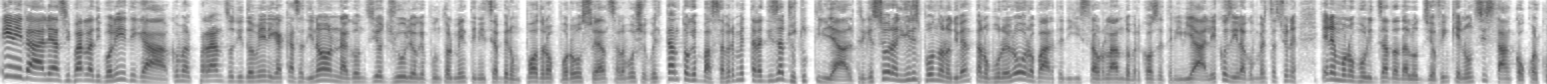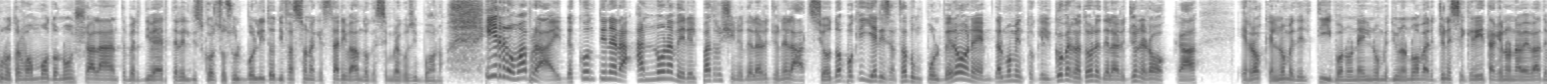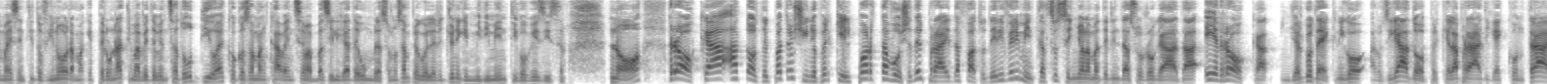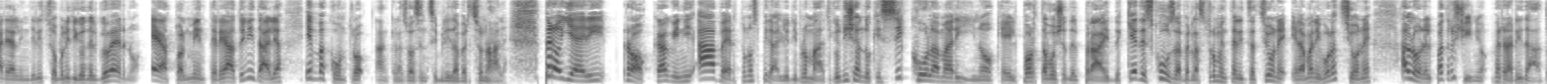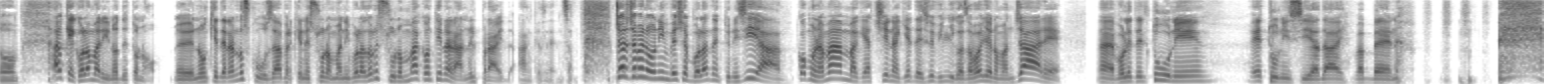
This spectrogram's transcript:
In Italia si parla di politica, come al pranzo di domenica a casa di nonna, con zio Giulio che puntualmente inizia a bere un po' troppo rosso e alza la voce quel tanto che basta per mettere a disagio tutti gli altri, che se ora gli rispondono diventano pure loro parte di chi sta urlando per cose triviali, e così la conversazione viene monopolizzata dallo zio finché non si stanca o qualcuno trova un modo nonchalant per divertere il discorso sul bollito di fassona che sta arrivando che sembra così buono. Il Roma Pride continuerà a non avere il patrocinio della regione Lazio, dopo che ieri si è alzato un polverone, dal momento che il governatore della regione Rocca e Rock è il nome del tipo, non è il nome di una nuova regione segreta che non avevate mai sentito finora, ma che per un attimo avete pensato, oddio, ecco cosa mancava insieme a Basilicata e Umbria, sono sempre quelle regioni che mi dimentico che esistono. No, Rocca ha tolto il patrocinio perché il portavoce del Pride ha fatto dei riferimenti al sostegno alla maternità surrogata e Rocca, in gergo tecnico, ha rosicato perché la pratica è contraria all'indirizzo politico del governo, è attualmente reato in Italia e va contro anche la sua sensibilità personale. Però ieri Rocca quindi ha aperto uno spiraglio diplomatico dicendo che se Colamarino, che è il portavoce del Pride, chiede scusa per la strumentalizzazione e la manipolazione, allora il patrocinio verrà ridato. Al che Colamarino ha detto no, eh, non chiederanno scusa perché nessuno ha manipolato nessuno, ma continueranno il Pride anche senza. Giorgia Meloni invece è volata in Tunisia, come una mamma che a cena chiede ai suoi figli cosa vogliono mangiare. Eh, volete il Tuni? E Tunisia, dai, va bene.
